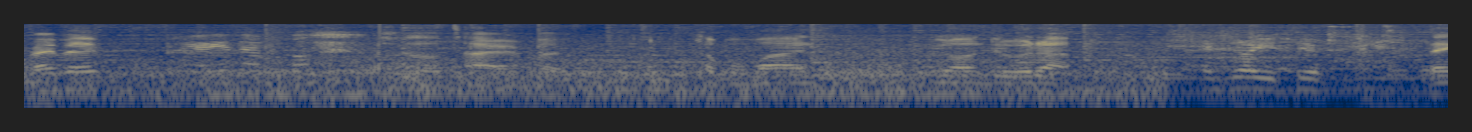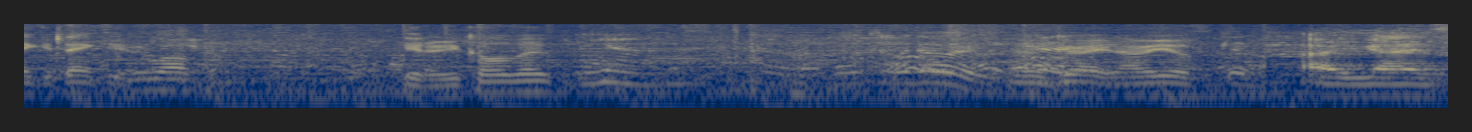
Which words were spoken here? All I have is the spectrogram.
Right babe? Very eventful. She's a little tired, but a couple wines, we're gonna do it up. Enjoy you too. Thank you, thank you. You're welcome. Dude, are you cold, babe? Yeah. How we doing? I'm great, how are you? Alright you guys,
